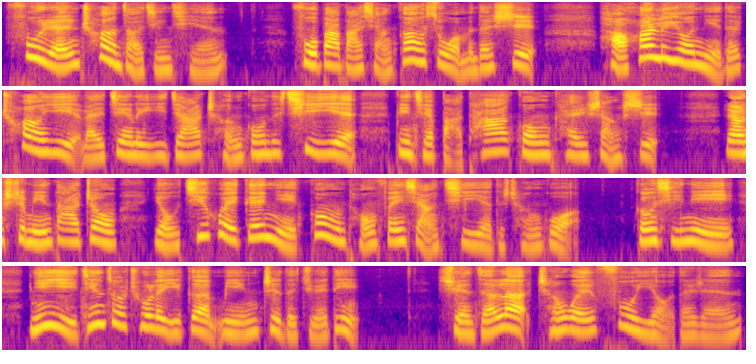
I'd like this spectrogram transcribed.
富人创造金钱。富爸爸想告诉我们的是，好好利用你的创意来建立一家成功的企业，并且把它公开上市。让市民大众有机会跟你共同分享企业的成果。恭喜你，你已经做出了一个明智的决定，选择了成为富有的人。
